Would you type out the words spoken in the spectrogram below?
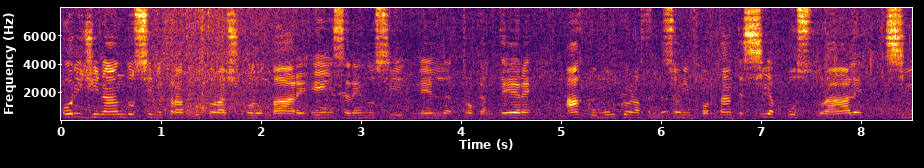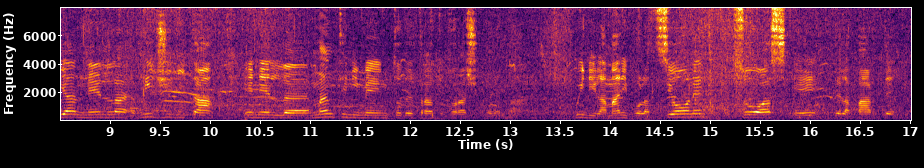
originandosi nel tratto toracico-lombare e inserendosi nel trocantere ha comunque una funzione importante sia posturale sia nella rigidità e nel mantenimento del tratto toracico-lombare. Quindi la manipolazione psoas e della parte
